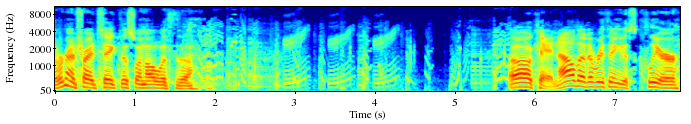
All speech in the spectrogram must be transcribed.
So we're going to try to take this one out with the... Okay, now that everything is clear,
